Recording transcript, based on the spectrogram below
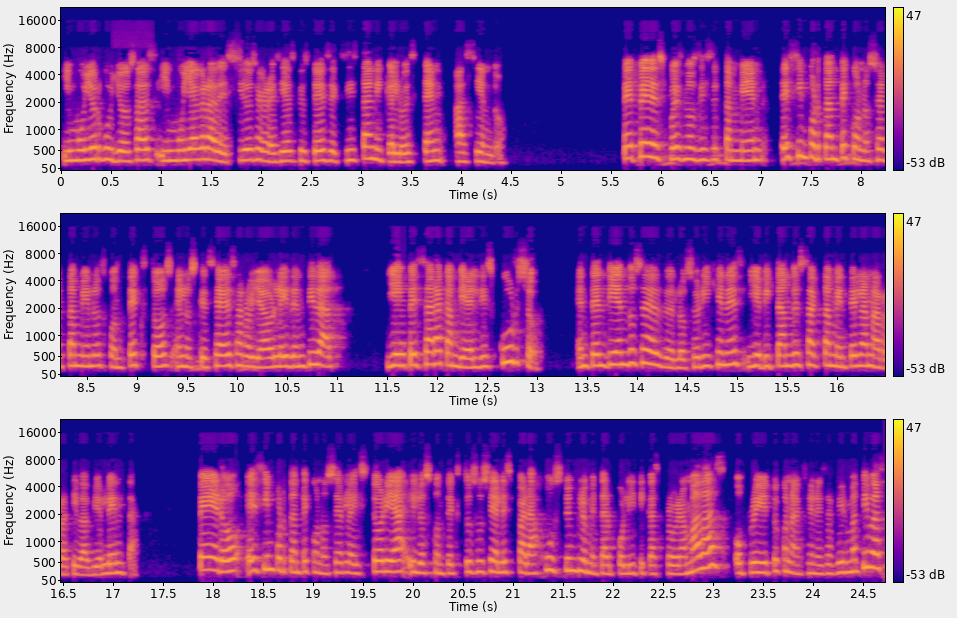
y muy orgullosas y muy agradecidos y agradecidas que ustedes existan y que lo estén haciendo. Pepe después nos dice también, es importante conocer también los contextos en los que se ha desarrollado la identidad y empezar a cambiar el discurso entendiéndose desde los orígenes y evitando exactamente la narrativa violenta. Pero es importante conocer la historia y los contextos sociales para justo implementar políticas programadas o proyectos con acciones afirmativas,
